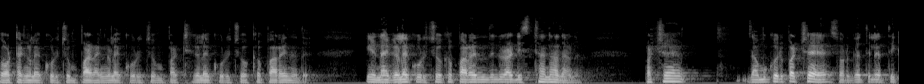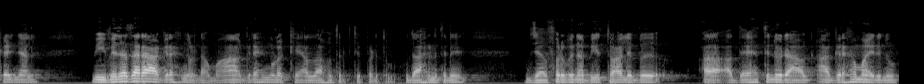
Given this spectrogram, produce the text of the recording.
തോട്ടങ്ങളെക്കുറിച്ചും പഴങ്ങളെക്കുറിച്ചും പക്ഷികളെക്കുറിച്ചും ഒക്കെ പറയുന്നത്. ഇണകളെക്കുറിച്ചും ഒക്കെ പറയുന്നതിന്റെ ഒരു അടിസ്ഥാനം അതാണ്. പക്ഷേ നമുക്കൊരു പക്ഷേ സ്വർഗത്തിലെത്തിക്കഴിഞ്ഞാൽ വിവിധ തരം ആഗ്രഹങ്ങളുണ്ടാവും. ആ ആഗ്രഹങ്ങളൊക്കെ അള്ളാഹു തൃപ്തിപ്പെടുത്തും. ഉദാഹരണത്തിന് ജഫർ ബിൻ അബി താലിബ് അദ്ദേഹത്തിന്റെ ഒരു ആഗ്രഹമായിരുന്നു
